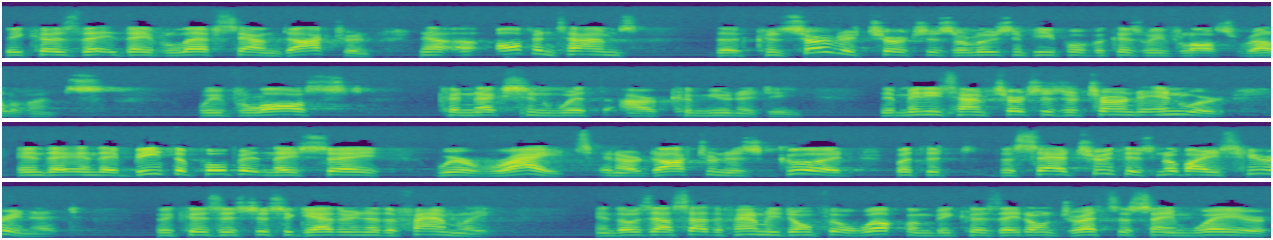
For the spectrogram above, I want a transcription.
because they, they've left sound doctrine. Now, uh, oftentimes, the conservative churches are losing people because we've lost relevance. We've lost connection with our community. That many times churches are turned inward and they, and they beat the pulpit and they say, We're right and our doctrine is good, but the, the sad truth is nobody's hearing it because it's just a gathering of the family. And those outside the family don't feel welcome because they don't dress the same way or,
